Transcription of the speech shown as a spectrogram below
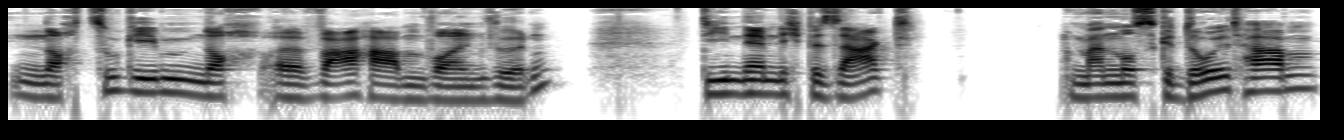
noch zugeben noch äh, wahrhaben wollen würden. Die nämlich besagt, man muss Geduld haben,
